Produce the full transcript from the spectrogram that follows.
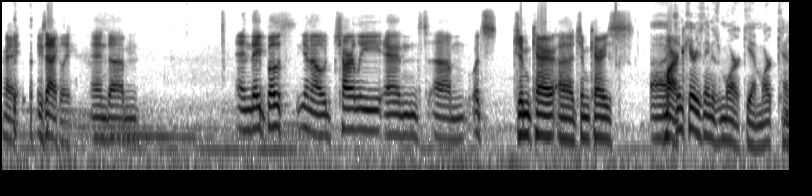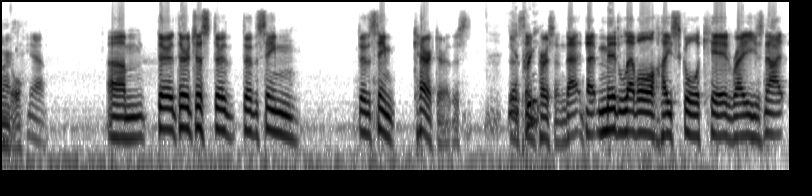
Right. Exactly. And um and they both you know charlie and um what's jim Car- uh jim carrey's Uh, Mark. Jim Carrey's name is Mark. Yeah, Mark Mark, Kendall. yeah. Um they're they're just they're they're the same they're the same character. They're, they're Yeah, the same person. That that mid-level high school kid right? He's not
